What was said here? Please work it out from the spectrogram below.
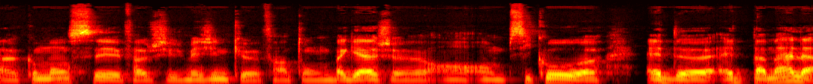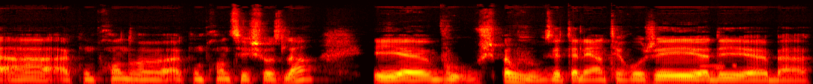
Heu, comment c'est enfin, j'imagine que, ton bagage, heu, en psycho, heu, aide, aide pas mal à comprendre, à comprendre ces choses-là et vous je sais pas, vous êtes allés interroger, bah,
